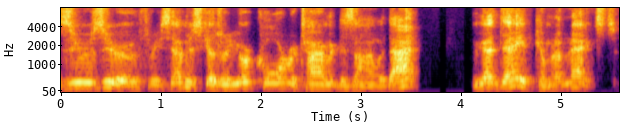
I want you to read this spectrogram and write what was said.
0037 to schedule your core retirement design. With that, we got Dave coming up next.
